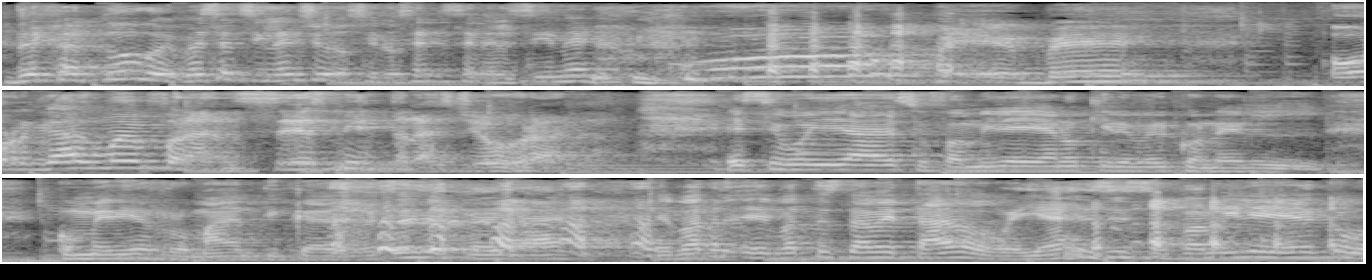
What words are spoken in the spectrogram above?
Deja tú, güey. ¿Ves el silencio de los inocentes en el cine? ¡Uh, bebé! Orgasmo en francés mientras lloran. Ese güey ya, su familia ya no quiere ver con él comedias románticas, güey. Entonces, pues, ya, el, vato, el vato está vetado, güey. Ya es su familia ya es como,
